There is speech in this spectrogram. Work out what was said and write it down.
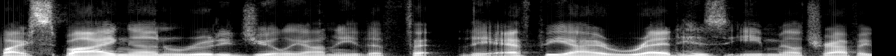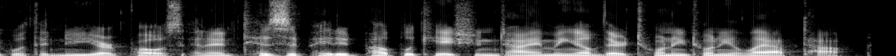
By spying on Rudy Giuliani, the fe- the FBI read his email traffic with the New York Post and anticipated publication timing of their 2020 laptop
